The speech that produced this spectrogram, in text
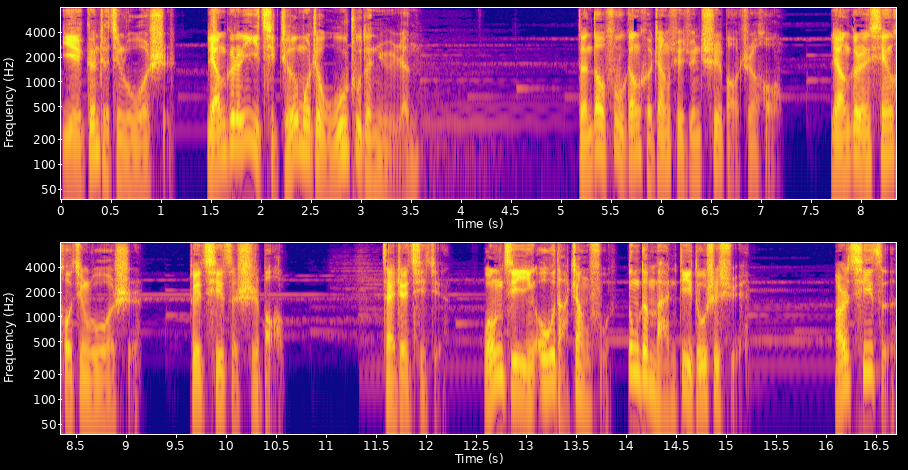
也跟着进入卧室，两个人一起折磨着无助的女人。等到付刚和张学军吃饱之后，两个人先后进入卧室，对妻子施暴。在这期间，王吉莹殴打丈夫，弄得满地都是血，而妻子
